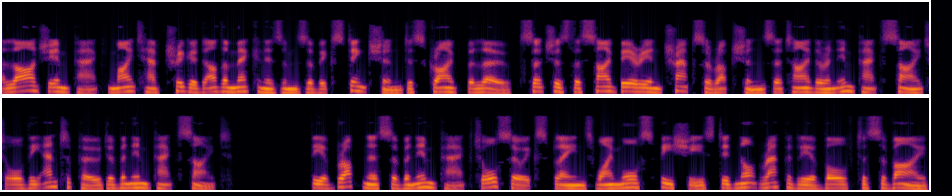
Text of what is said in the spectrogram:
A large impact might have triggered other mechanisms of extinction described below, such as the Siberian traps eruptions at either an impact site or the antipode of an impact site. The abruptness of an impact also explains why more species did not rapidly evolve to survive,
